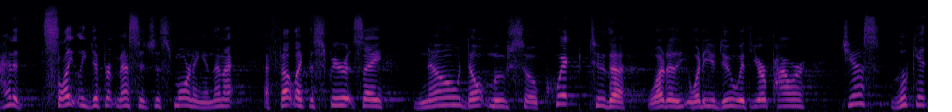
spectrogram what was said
I had a slightly different message this morning, and then I, I felt like the Spirit say, No, don't move so quick to the what do, what do you do with your power? Just look at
